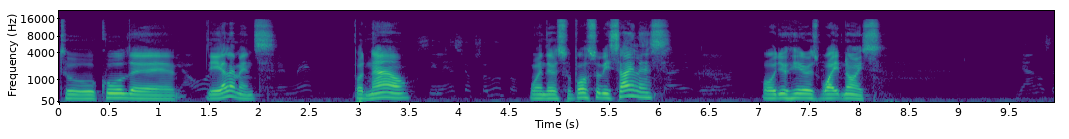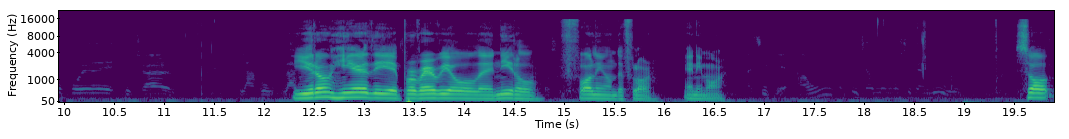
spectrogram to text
to cool the, the elements. But now, when there's supposed to be silence, all you hear is white noise. You don't hear the proverbial uh, needle falling on the floor anymore. So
